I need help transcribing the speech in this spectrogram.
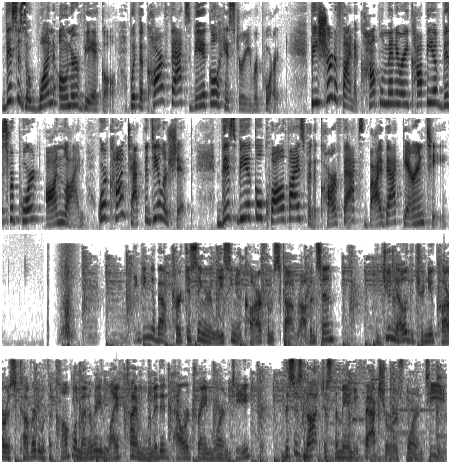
This is a one owner vehicle with a Carfax Vehicle History Report. Be sure to find a complimentary copy of this report online or contact the dealership. This vehicle qualifies for the Carfax Buyback Guarantee. Thinking about purchasing or leasing a car from Scott Robinson? Did you know that your new car is covered with a complimentary lifetime limited powertrain warranty? This is not just the manufacturer's warranty.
